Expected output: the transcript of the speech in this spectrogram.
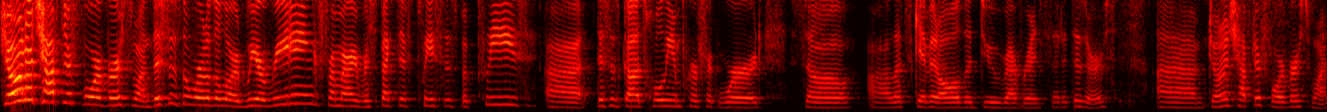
Jonah chapter 4, verse 1. This is the word of the Lord. We are reading from our respective places, but please, uh, this is God's holy and perfect word. So uh, let's give it all the due reverence that it deserves. Um, Jonah chapter 4, verse 1.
